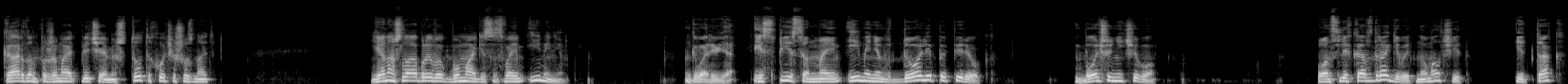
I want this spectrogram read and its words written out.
Кардон пожимает плечами. «Что ты хочешь узнать?» «Я нашла обрывок бумаги со своим именем — говорю я, — исписан моим именем вдоль и поперек. Больше ничего. Он слегка вздрагивает, но молчит. Итак,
